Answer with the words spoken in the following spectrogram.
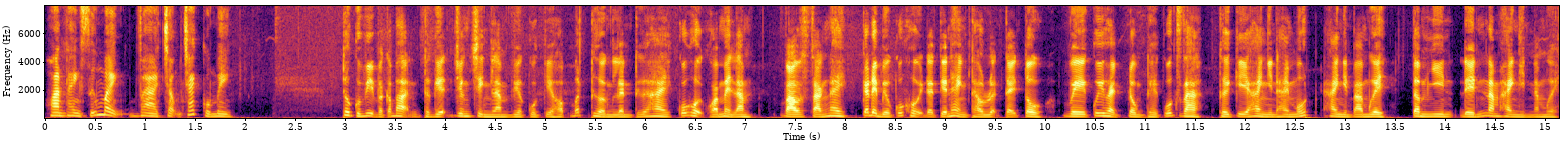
hoàn thành sứ mệnh và trọng trách của mình. Thưa quý vị và các bạn, thực hiện chương trình làm việc của kỳ họp bất thường lần thứ hai Quốc hội khóa 15, vào sáng nay, các đại biểu Quốc hội đã tiến hành thảo luận tại tổ về quy hoạch tổng thể quốc gia thời kỳ 2021-2030, tầm nhìn đến năm 2050.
